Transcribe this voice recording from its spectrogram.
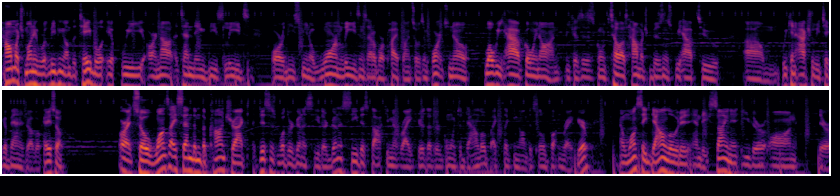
how much money we're leaving on the table if we are not attending these leads or these, you know, warm leads inside of our pipeline. So it's important to know what we have going on because this is going to tell us how much business we have to, um, we can actually take advantage of. Okay. So all right, so once I send them the contract, this is what they're gonna see. They're gonna see this document right here that they're going to download by clicking on this little button right here. And once they download it and they sign it either on their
